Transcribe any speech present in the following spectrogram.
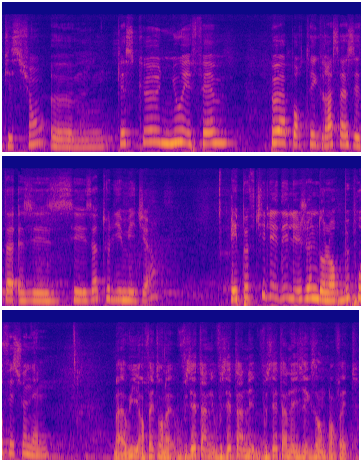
question. Euh, qu'est-ce que New FM peut apporter grâce à ces ateliers médias? Et peuvent-ils aider les jeunes dans leur but professionnel? Bah oui, en fait, on a- vous êtes un, vous êtes un, vous êtes un des exemples en fait.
